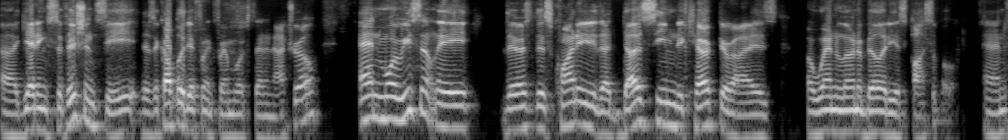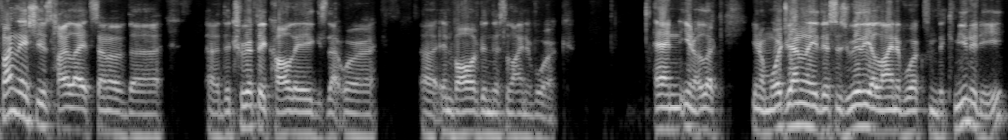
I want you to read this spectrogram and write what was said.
uh, getting sufficiency. There's a couple of different frameworks that are natural. And more recently, there's this quantity that does seem to characterize uh, when learnability is possible. And finally, I should just highlight some of the, the terrific colleagues that were uh, involved in this line of work. And you know, look, you know, more generally, this is really a line of work from the community.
